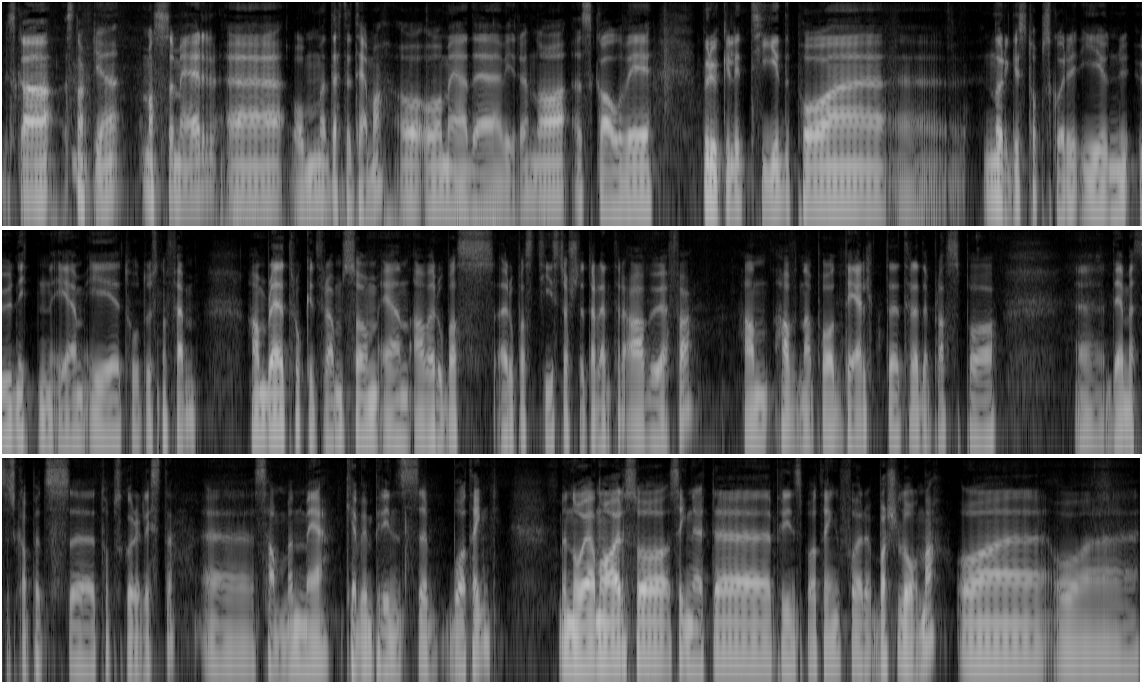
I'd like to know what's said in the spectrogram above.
Vi skal snakke masse mer om dette temaet og med det videre. Nå skal vi bruke litt tid på uh, Norges toppskårer i U19-EM i 2005. Han ble trukket fram som en av Europas, Europas ti største talenter av Uefa. Han havna på delt uh, tredjeplass på uh, det mesterskapets uh, toppskårerliste, sammen med Kevin Prince Boateng. Men nå i januar så signerte Prince Boateng for Barcelona, og, og Eh,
